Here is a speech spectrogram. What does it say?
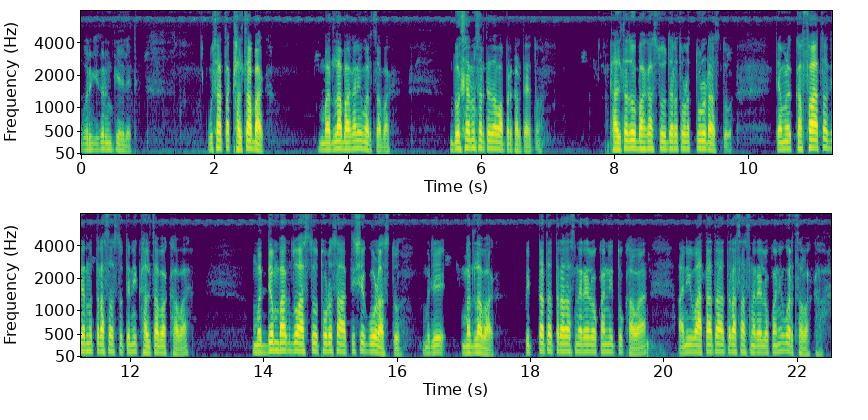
वर्गीकरण केलेले आहेत. ऊसाचा खालचा भाग मधला भाग आणि वरचा भाग दोषानुसार त्याचा वापर करता येतो. खालचा जो भाग असतो जरा थोडा तुरट असतो. त्यामुळे कफाचा ज्यांना त्रास असतो त्यांनी खालचा भाग खावा. मध्यम भाग जो असतो थोडासा अतिशय गोड असतो म्हणजे मधला भाग. पित्ताचा त्रास असणाऱ्या लोकांनी तो खावा आणि वाताचा त्रास असणाऱ्या लोकांनी वरचा भाग खावा.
